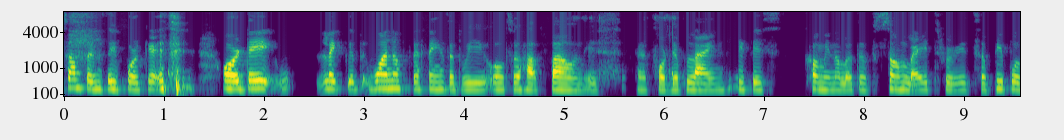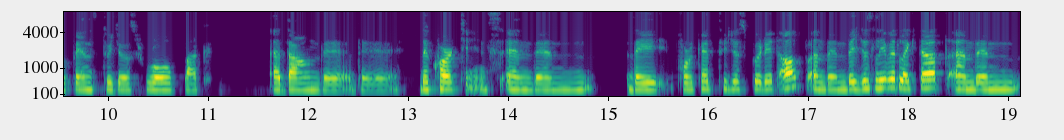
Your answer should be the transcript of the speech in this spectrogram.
sometimes they forget or they like one of the things that we also have found is uh, for the blind if it's coming a lot of sunlight through it. So people tend to just roll back uh, down the, the the curtains and then they forget to just put it up and then they just leave it like that. And then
